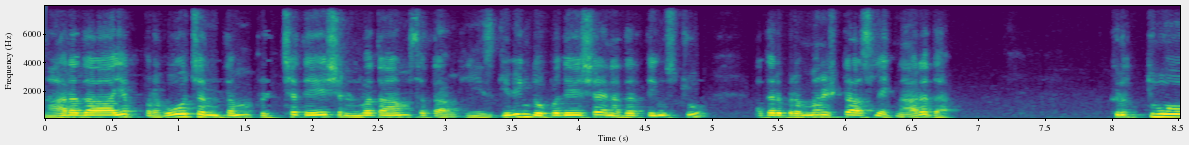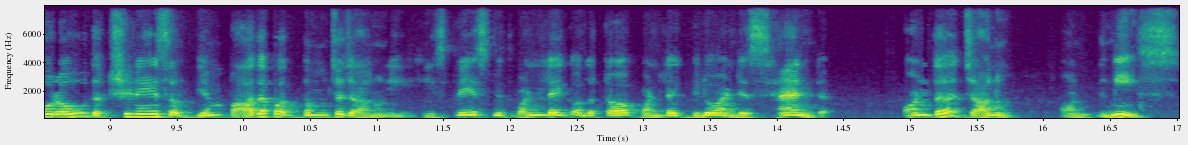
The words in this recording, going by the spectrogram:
Naradaya Pravochantam Prichate Shrinvatam Satam. He is giving the Upadesha and other things to other Brahmanishtas like Narada. Krutvorau Dakshine Savyam Padapaddam Cha Januni. He is placed with one leg on the top, one leg below, and his hand on the Janu, on the knees.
